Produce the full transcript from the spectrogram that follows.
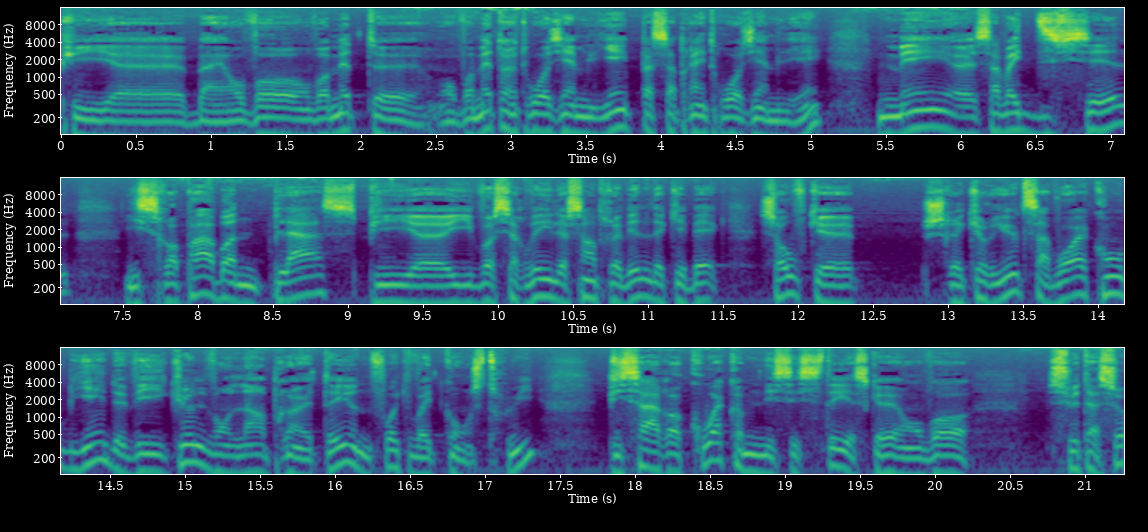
Puis, euh, ben, on va, on va mettre, euh, on va mettre un troisième lien parce que ça prend un troisième lien, mais euh, ça va être difficile. Il sera pas à bonne place, puis euh, il va servir le centre-ville de Québec. Sauf que je serais curieux de savoir combien de véhicules vont l'emprunter une fois qu'il va être construit. Puis ça aura quoi comme nécessité? Est-ce qu'on va, suite à ça,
